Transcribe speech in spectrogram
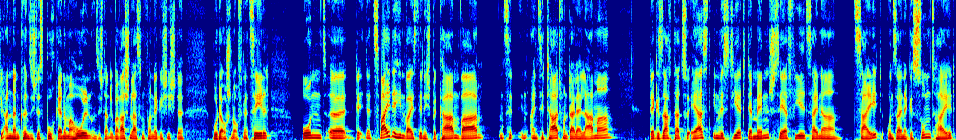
Die anderen können sich das Buch gerne mal holen und sich dann überraschen lassen von der Geschichte. Wurde auch schon oft erzählt. Und äh, de, der zweite Hinweis, den ich bekam, war ein Zitat von Dalai Lama, der gesagt hat, zuerst investiert der Mensch sehr viel seiner Zeit und seiner Gesundheit,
